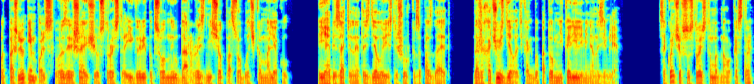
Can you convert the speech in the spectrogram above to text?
Вот пошлю импульс в разрешающее устройство, и гравитационный удар разнесет вас облачком молекул. И я обязательно это сделаю, если Шурка запоздает. Даже хочу сделать, как бы потом не корили меня на земле. Закончив с устройством одного костра,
